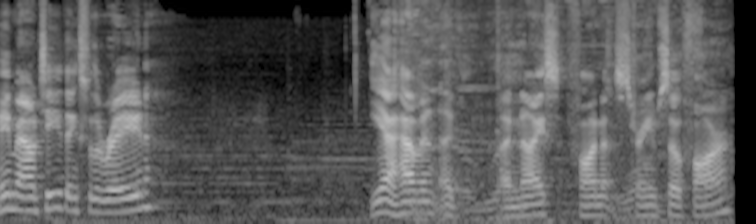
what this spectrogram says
Hey, Mounty, thanks for the raid. Yeah, having a, a nice, fun stream so far.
